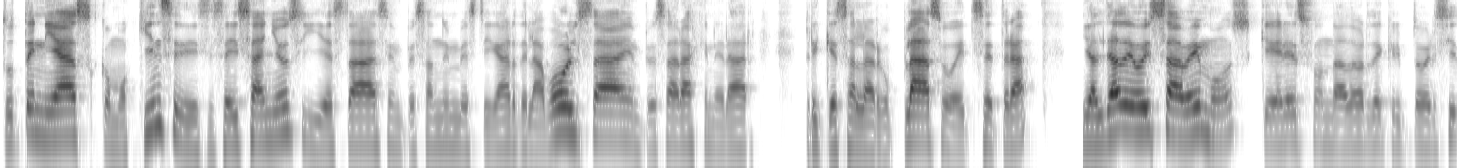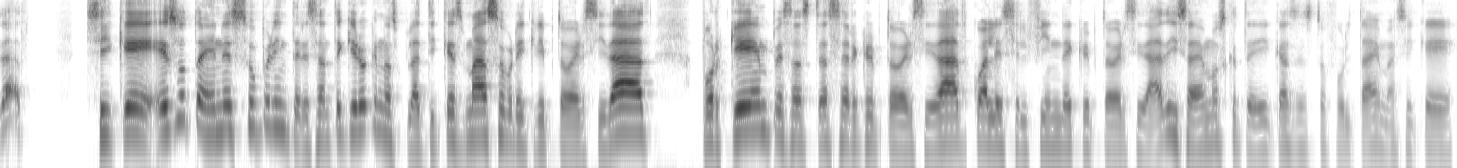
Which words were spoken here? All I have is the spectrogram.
tú tenías como 15, 16 años y ya estabas empezando a investigar de la bolsa, empezar a generar riqueza a largo plazo, etc. Y al día de hoy sabemos que eres fundador de Criptoversidad. Así que eso también es súper interesante. Quiero que nos platiques más sobre criptoversidad, por qué empezaste a hacer criptoversidad, cuál es el fin de criptoversidad y sabemos que te dedicas a esto full time, así que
